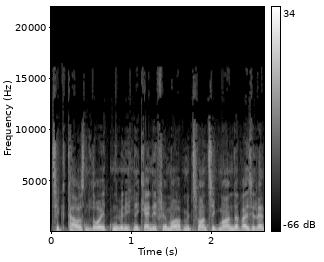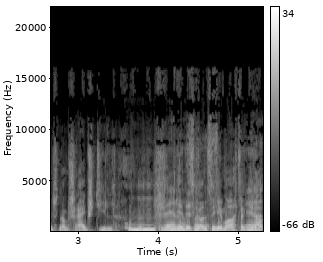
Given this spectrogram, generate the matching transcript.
zigtausend Leuten. Wenn ich eine kleine Firma habe mit 20 Mann, da weiß ich allein schon am Schreibstil, mhm, wer das, das Ganze gemacht hat. Ja. Genau.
